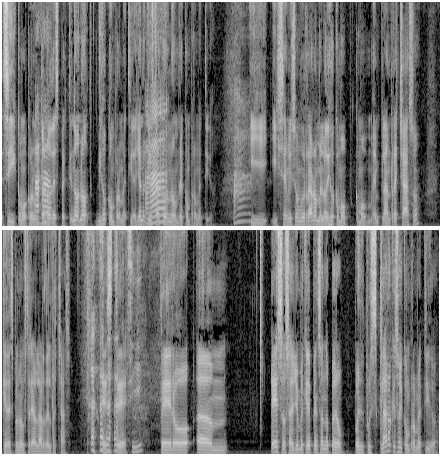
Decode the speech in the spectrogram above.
Sí, como con un Ajá. tono despectivo. No, no, dijo comprometida. Yo no quiero estar Ah. con un hombre comprometido. Ah, Y, y se me hizo muy raro, me lo dijo como, como en plan rechazo, que después me gustaría hablar del rechazo. Este, sí. pero um, eso, o sea, yo me quedé pensando, pero pues, pues claro que soy comprometido.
